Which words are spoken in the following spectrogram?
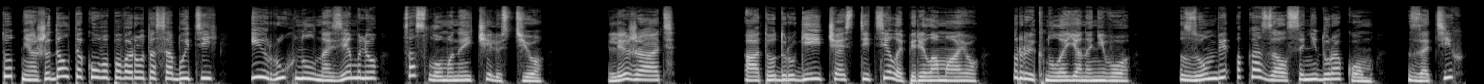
Тот не ожидал такого поворота событий и рухнул на землю со сломанной челюстью. «Лежать!» «А то другие части тела переломаю», — рыкнула я на него. Зомби оказался не дураком, затих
